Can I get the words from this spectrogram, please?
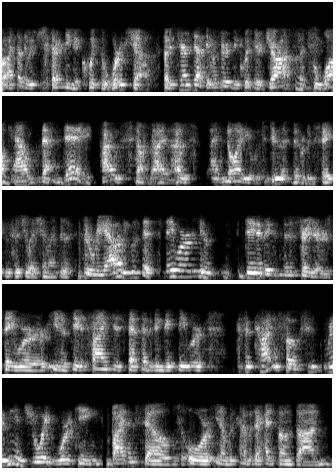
look, first of all, I thought they were just threatening to quit the workshop, but it turns out they were threatening to quit their jobs. But to walk out that day, I was stunned. I, I was, I had no idea what to do. I'd never been faced with a situation like this. The reality was this: they were, you know, database administrators. They were, you know, data scientists. That type of thing. They, they were the kind of folks who really enjoyed working by themselves or, you know, with kind of with their headphones on,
